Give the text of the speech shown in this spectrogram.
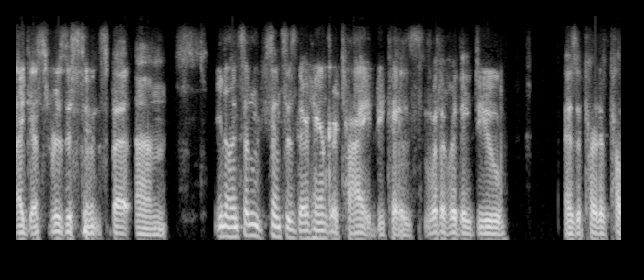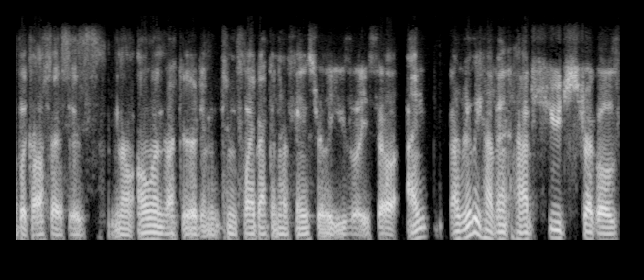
i guess resistance but um you know in some senses their hands are tied because whatever they do as a part of public office is you know all on record and can fly back in their face really easily. So i i really haven't had huge struggles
